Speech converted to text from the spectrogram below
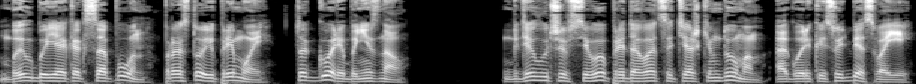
Был бы я как сапун, простой и прямой, так горе бы не знал. Где лучше всего предаваться тяжким думам о горькой судьбе своей?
